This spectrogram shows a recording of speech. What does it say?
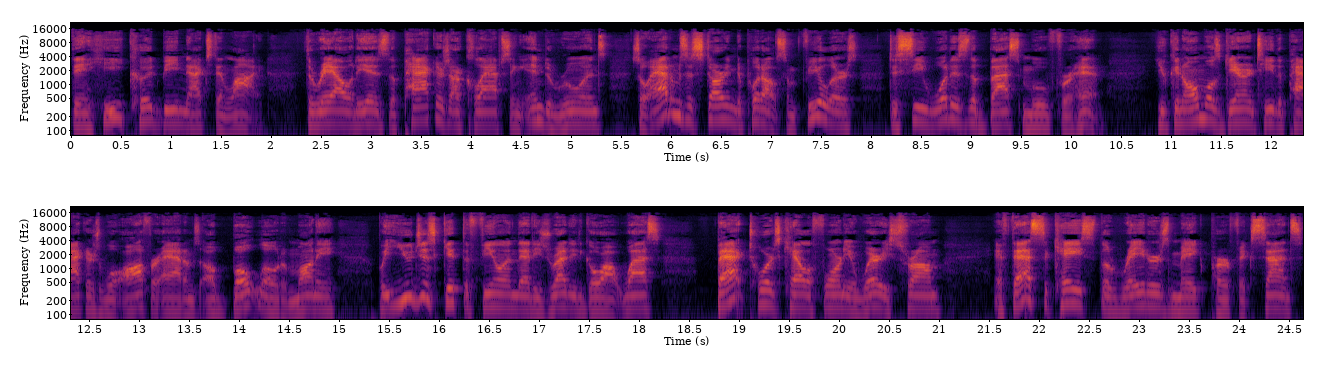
then he could be next in line. The reality is the Packers are collapsing into ruins, so Adams is starting to put out some feelers to see what is the best move for him. You can almost guarantee the Packers will offer Adams a boatload of money, but you just get the feeling that he's ready to go out west, back towards California where he's from. If that's the case, the Raiders make perfect sense.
